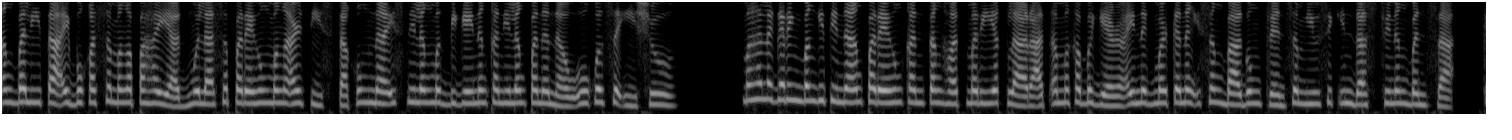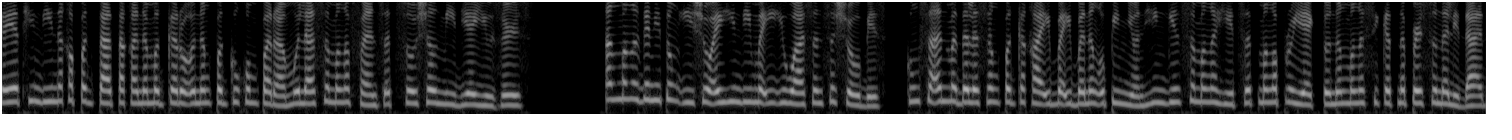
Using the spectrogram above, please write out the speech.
ang balita ay bukas sa mga pahayag mula sa parehong mga artista kung nais nilang magbigay ng kanilang pananaw ukol sa issue. Mahalaga ring banggitin na ang parehong kantang Hot Maria Clara at Ama Cabagera ay nagmarka ng isang bagong trend sa music industry ng bansa, kaya't hindi nakapagtataka na magkaroon ng pagkukumpara mula sa mga fans at social media users. Ang mga ganitong isyo ay hindi maiiwasan sa showbiz, kung saan madalas ang pagkakaiba-iba ng opinyon hinggil sa mga hits at mga proyekto ng mga sikat na personalidad.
